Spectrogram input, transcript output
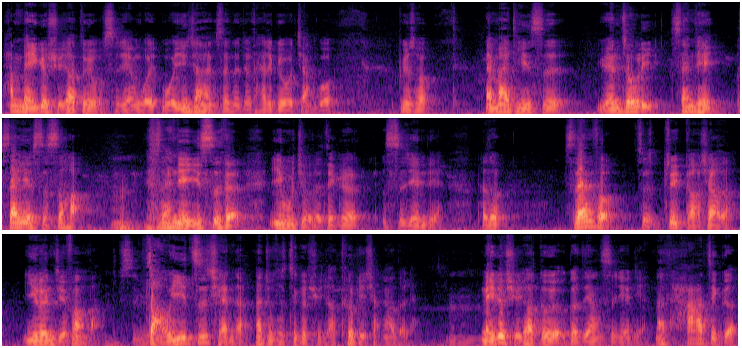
他每一个学校都有时间，我我印象很深的就他就给我讲过，比如说 MIT 是圆周率三点三月十四号，三点一四的一五九的这个时间点，他说 Stanford 是最搞笑的。愚人解放吧，早一之前的，那就是这个学校特别想要的人。嗯，每个学校都有一个这样时间点。那他这个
